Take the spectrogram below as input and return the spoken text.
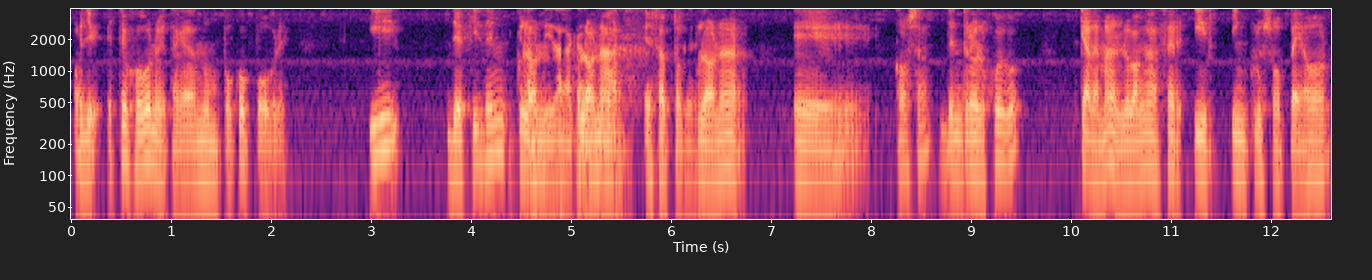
oye, este juego nos está quedando un poco pobre. Y deciden clon- Cantidad, cantidad. clonar, exacto, Sí. clonar eh, cosas dentro del juego que además lo van a hacer ir incluso peor,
